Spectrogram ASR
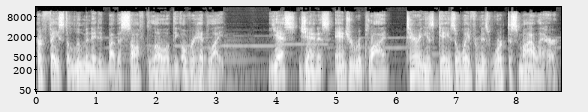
her face illuminated by the soft glow of the overhead light. Yes, Janice, Andrew replied, tearing his gaze away from his work to smile at her.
